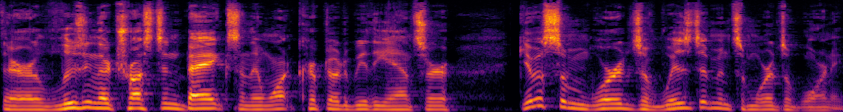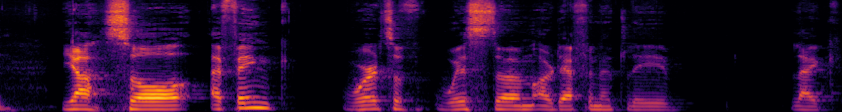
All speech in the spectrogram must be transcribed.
they're losing their trust in banks and they want crypto to be the answer. Give us some words of wisdom and some words of warning. Yeah, so I think words of wisdom are definitely like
